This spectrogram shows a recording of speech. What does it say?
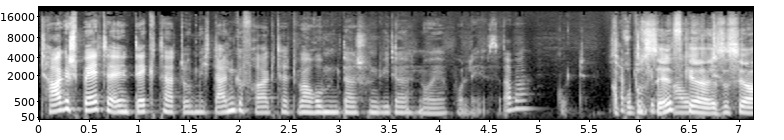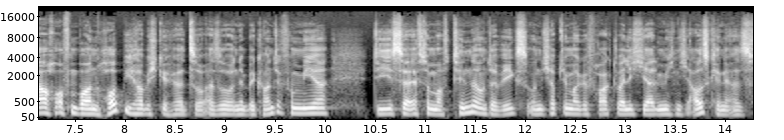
Tage später entdeckt hat und mich dann gefragt hat, warum da schon wieder neue Wolle ist. Aber gut. Ich Apropos Selfcare, es ist ja auch offenbar ein Hobby, habe ich gehört. So. Also eine Bekannte von mir, die ist ja öfter mal auf Tinder unterwegs und ich habe die mal gefragt, weil ich ja mich nicht auskenne. Als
